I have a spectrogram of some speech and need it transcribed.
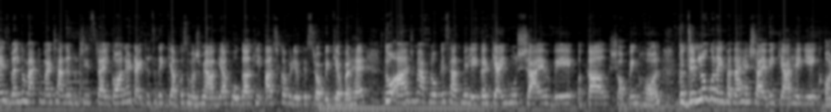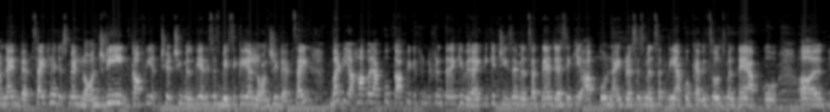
Guys welcome back to my channel Ruchi style corner title से देख के आपको समझ में आ गया होगा कि आज का वीडियो किस टॉपिक के ऊपर है। तो आज मैं आप लोगों के साथ में लेकर के आई हूँ शाय वे का शॉपिंग हॉल तो जिन लोगों को नहीं पता है शाय वे क्या है, ये एक ऑनलाइन वेबसाइट है जिसमें लॉन्ड्री काफ़ी अच्छी अच्छी मिलती है। This is basically a laundry website but यहाँ पर आपको काफ़ी डिफरेंट डिफरेंट तरह की वेरायटी की चीज़ें मिल सकते हैं। जैसे कि आपको नाइट ड्रेसेस मिल सकती हैं, आपको कैमिसोल्स मिलते हैं, आपको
